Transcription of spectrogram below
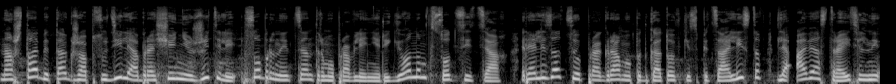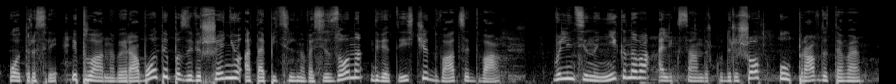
На штабе также обсудили обращения жителей, собранные Центром управления регионом в соцсетях, реализацию программы подготовки специалистов для авиастроительной отрасли и плановые работы по завершению отопительного сезона 2022. Валентина Никонова, Александр Кудряшов, Улправда ТВ.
